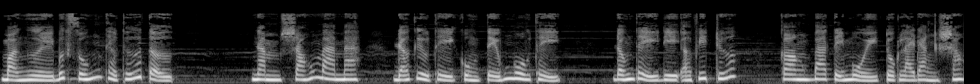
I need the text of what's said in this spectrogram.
Mọi người bước xuống theo thứ tự. Năm sáu ma ma đỡ Kiều thị cùng Tiểu Ngô thị, Đổng thị đi ở phía trước, còn ba tỷ muội tuột lại đằng sau.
